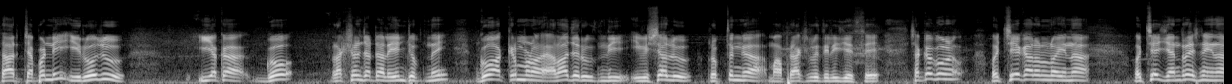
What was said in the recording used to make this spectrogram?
సార్ చెప్పండి. ఈరోజు ఈ యొక్క గో రక్షణ చట్టాలు ఏం చెప్తున్నాయి? గో ఆక్రమణ ఎలా జరుగుతుంది? ఈ విషయాలు క్లుప్తంగా మా ప్రేక్షకులకు తెలియజేస్తే చక్కగా వచ్చే కాలంలో అయినా వచ్చే జనరేషన్ అయినా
